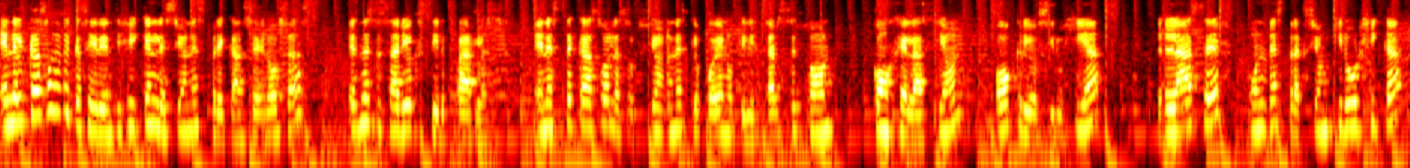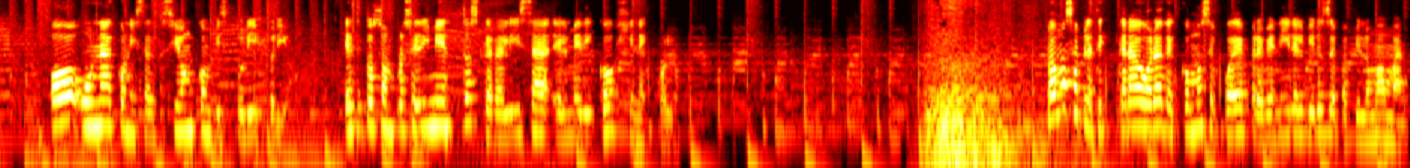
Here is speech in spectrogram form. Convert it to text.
En el caso de que se identifiquen lesiones precancerosas, es necesario extirparlas, En este caso, las opciones que pueden utilizarse son congelación o criocirugía, láser, una extracción quirúrgica o una conización con bisturí frío. Estos son procedimientos que realiza el médico ginecólogo. Vamos a platicar ahora de cómo se puede prevenir el virus de papiloma humano.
